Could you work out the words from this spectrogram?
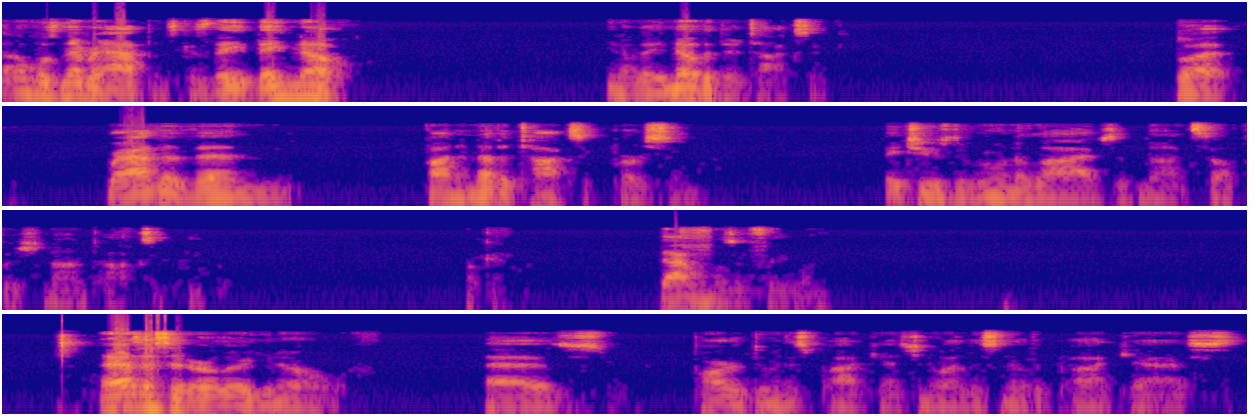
almost never happens because they, they know. You know, they know that they're toxic. But rather than find another toxic person, they choose to ruin the lives of non selfish, non toxic people. Okay. That one was a free one. As I said earlier, you know, as part of doing this podcast. You know, I listen to other podcasts,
